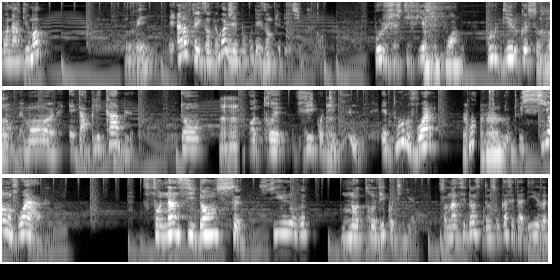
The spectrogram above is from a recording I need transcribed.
mon argument. Oui. Et un autre exemple, moi j'ai beaucoup d'exemples bien sûr, pour justifier ce point, pour dire que ce Mhm. point vraiment euh, est applicable dans Mhm. notre vie quotidienne et pour voir, pour que Mhm. nous puissions voir son incidence sur notre vie quotidienne. Son incidence dans ce cas, c'est-à-dire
